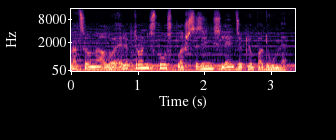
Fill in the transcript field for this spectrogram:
Nacionālo elektroniskos plašsaziņas līdzekļu padome.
